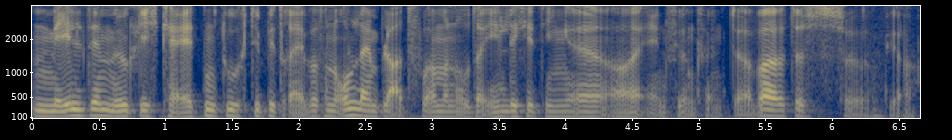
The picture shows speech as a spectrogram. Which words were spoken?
Meldemöglichkeiten durch die Betreiber von Online-Plattformen oder ähnliche Dinge äh, einführen könnte. Aber das, äh, ja.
